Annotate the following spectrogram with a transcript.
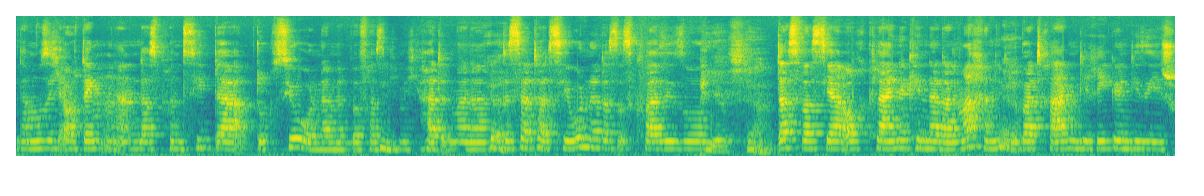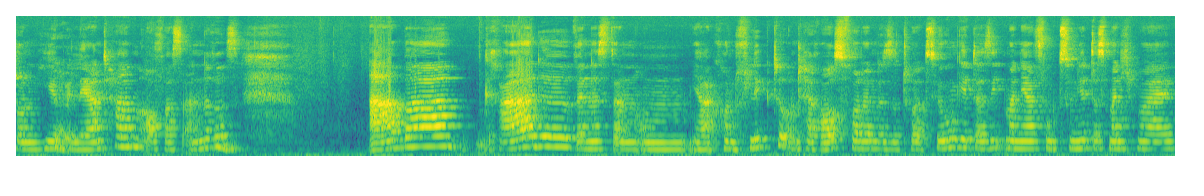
Da muss ich auch denken an das Prinzip der Abduktion. Damit befasse ich hm. mich gerade in meiner ja. Dissertation. Ne? Das ist quasi so Piers, ja. das, was ja auch kleine Kinder dann machen. Die übertragen die Regeln, die sie schon hier gelernt haben, auf was anderes. Mhm. Aber gerade wenn es dann um ja, Konflikte und herausfordernde Situationen geht, da sieht man ja, funktioniert das manchmal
